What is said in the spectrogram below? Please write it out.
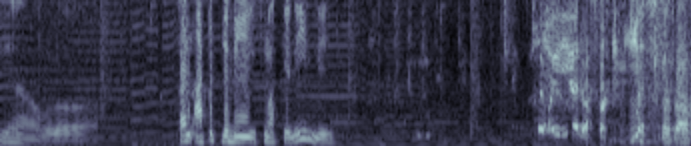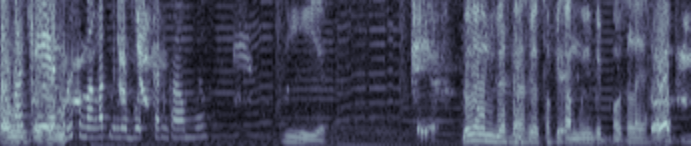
Ya Allah. Kan Apip jadi semakin ini. oh iya dong semakin giat semakin kamu Makin bersemangat menyebutkan kamu. Iya. Iya Lu gak mau menjelaskan Dan- filosofi ya. kamu ini, Pip? Gak usah lah ya. soalnya belum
